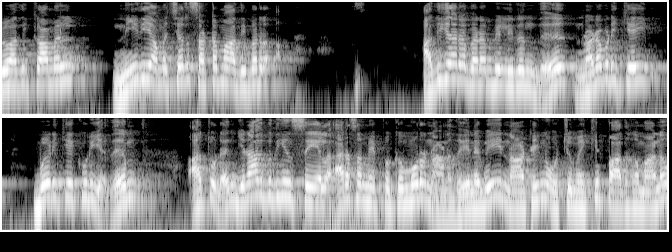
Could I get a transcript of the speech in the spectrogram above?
விவாதிக்காமல் நீதி அமைச்சர் சட்டமா அதிபர் அதிகார வரம்பில் இருந்து நடவடிக்கை வேடிக்கைக்குரியது. அத்துடன் ஜனாதிபதியின் செயல் அரசமைப்புக்கு முரணானது. எனவே நாட்டின் ஒற்றுமைக்கு பாதகமான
